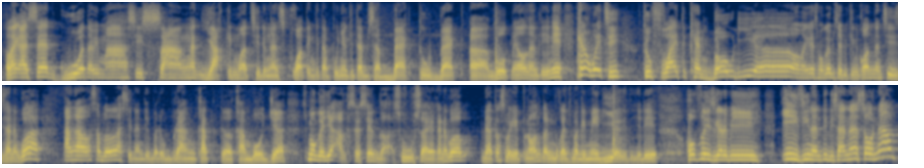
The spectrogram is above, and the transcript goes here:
Like I said, gue tapi masih sangat yakin banget sih dengan squad yang kita punya kita bisa back to back uh, gold medal nanti ini. Can't wait sih to fly to Cambodia. Oh my god, semoga bisa bikin konten sih di sana. Gua tanggal 11 sih nanti baru berangkat ke Kamboja. Semoga aja aksesnya nggak susah ya, karena gua datang sebagai penonton bukan sebagai media gitu. Jadi hopefully it's gonna be easy nanti di sana. So now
